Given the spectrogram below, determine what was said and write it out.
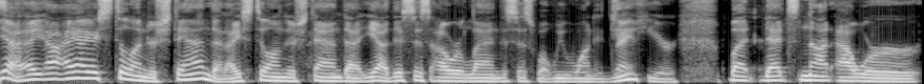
Yeah, I, I, still understand that. I still understand that. Yeah, this is our land. This is what we want to do Right. here. But that's not our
